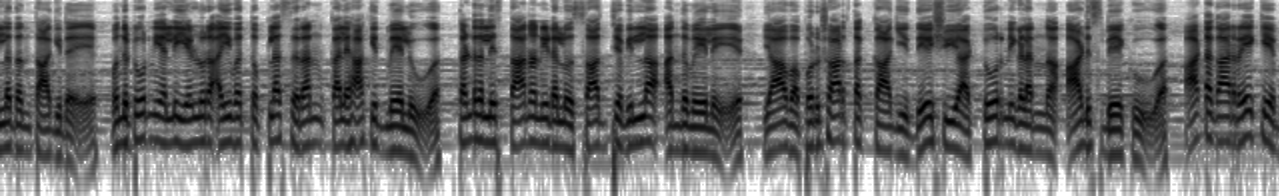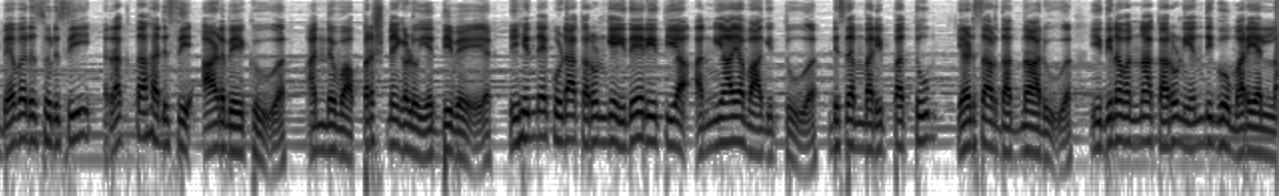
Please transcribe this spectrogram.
ಇಲ್ಲದಂತಾಗಿದೆ. ಒಂದು ಟೂರ್ನಿಯಲ್ಲಿ ಏಳ್ನೂರ ಐವತ್ತು ಪ್ಲಸ್ ರನ್ ಕಲೆ ಹಾಕಿದ ಮೇಲೂ ತಂಡದಲ್ಲಿ ಸ್ಥಾನ ನೀಡಲು ಸಾಧ್ಯವಿಲ್ಲ ಅಂದ ಮೇಲೆ ಯಾವ ಪುರುಷಾರ್ಥಕ್ಕಾಗಿ ದೇಶೀಯ ಟೂರ್ನಿಗಳನ್ನ ಆಡಿಸಬೇಕು? ಆಟಗಾರರೇಕೆ ಬೆವರು ಸುರಿಸಿ, ರಕ್ತ ಹರಿಸಿ ಆಡಬೇಕು ಅನ್ನುವ ಪ್ರಶ್ನೆಗಳು ಎದ್ದಿವೆ. ಈ ಹಿಂದೆ ಕೂಡ ಕರುಣ್ಗೆ ಇದೇ ರೀತಿಯ ಅನ್ಯಾಯವಾಗಿತ್ತು. ಡಿಸೆಂಬರ್ ಇಪ್ಪತ್ತು ಎರಡ್ ಸಾವಿರದ ಹದಿನಾರು. ಈ ದಿನವನ್ನ ಕರುಣ್ ಎಂದಿಗೂ ಮರೆಯಲ್ಲ.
